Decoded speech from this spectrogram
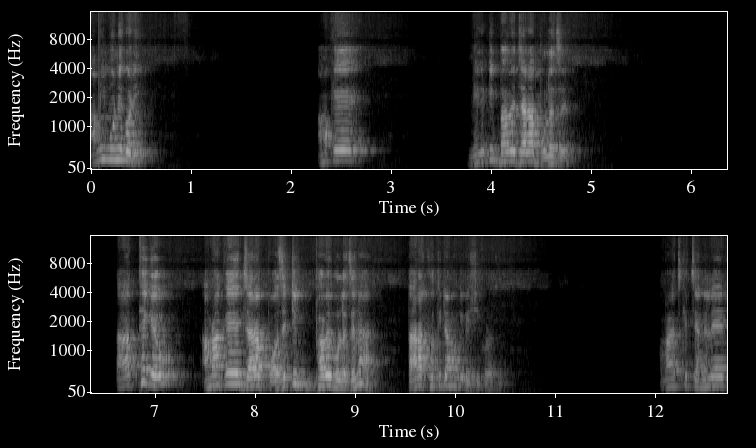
আমি মনে করি, আমাকে নেগেটিভভাবে যারা বলেছে, তার থেকেও আমাকে যারা পজিটিভভাবে বলেছে না, তারা ক্ষতিটা আমাকে বেশি করেছে। আমার আজকে চ্যানেলের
